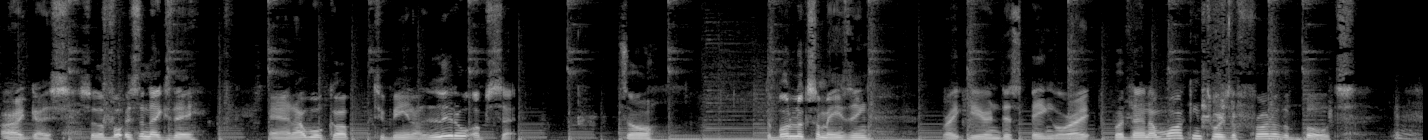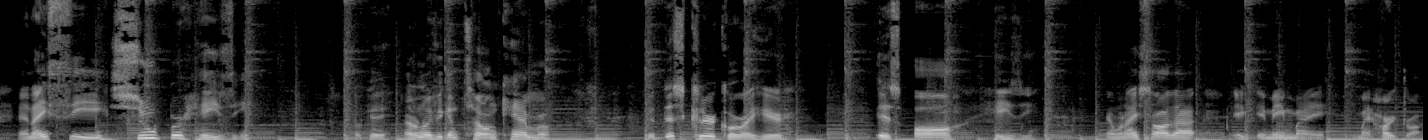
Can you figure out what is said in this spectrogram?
Alright guys, so the boat is the next day and I woke up to being a little upset. So the boat looks amazing right here in this angle, right? But then I'm walking towards the front of the boat and I see super hazy. Okay, I don't know if you can tell on camera, but this clear coat right here is all hazy. And when I saw that, it, it made my, my heart drop.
